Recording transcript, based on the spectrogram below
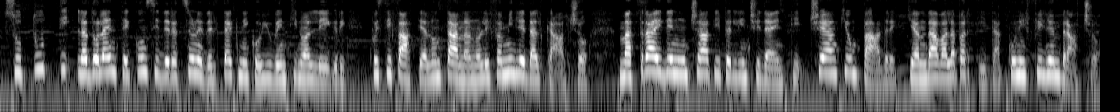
Su tutti la dolente considerazione del tecnico juventino Allegri. Questi fatti allontanano le famiglie dal calcio. Ma tra i denunciati per gli incidenti c'è anche un padre che andava alla partita con il figlio in braccio.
